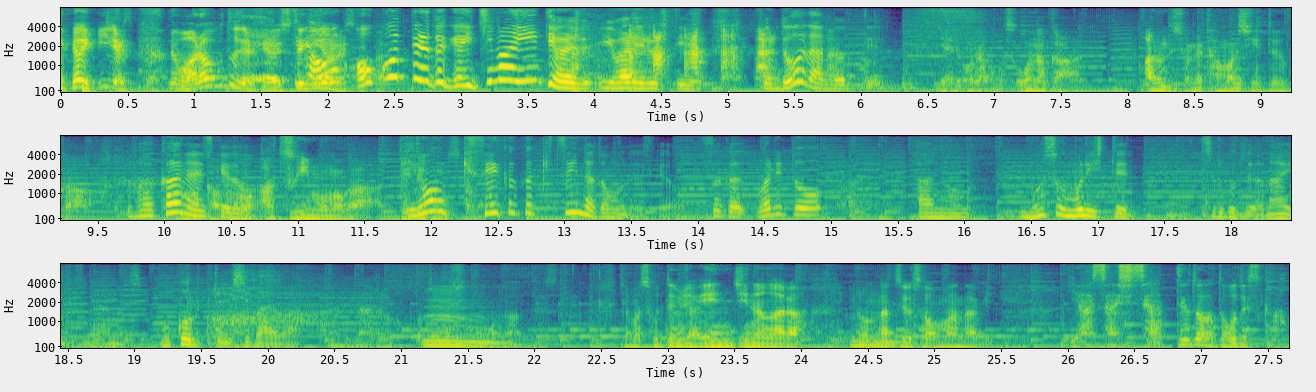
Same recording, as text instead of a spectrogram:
いやいいじゃないですか。でも笑うことじゃないですか。お怒ってる時が一番いいって言われる言われるっていう。それどうなんのっていう。いやでもなんかそうなんかあるんでしょうね魂というか。分かんないですけど。熱いものが基本性格がきついんだと思うんですけど。それから割とあのものすごく無理してすることではないですね。あの怒るっていう芝居は。なるほど、うん。そうなんですね。じゃあまあそういった意味じゃ演じながらいろんな強さを学び、優しさっていうのはどうですか？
